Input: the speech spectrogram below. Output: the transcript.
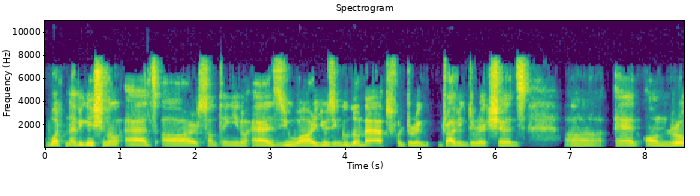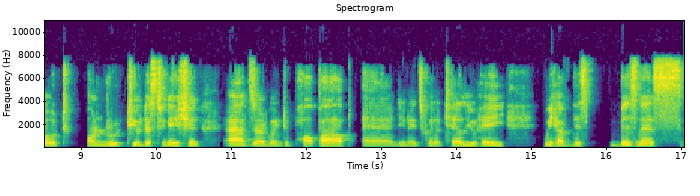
what navigational ads are something you know as you are using Google Maps for during driving directions uh, and on route on route to your destination, ads are going to pop up and you know it's going to tell you, hey, we have this business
